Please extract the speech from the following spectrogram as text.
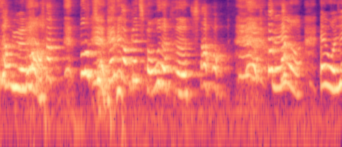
是要约炮，不 准备放跟宠物的合照。没有，哎、欸，我先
